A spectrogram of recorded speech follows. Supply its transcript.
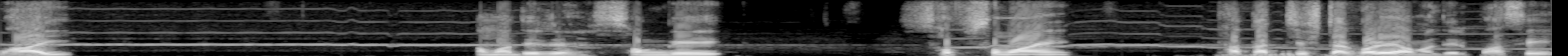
ভাই। আমাদের সঙ্গে সব সময় থাকার চেষ্টা করে আমাদের পাশে।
